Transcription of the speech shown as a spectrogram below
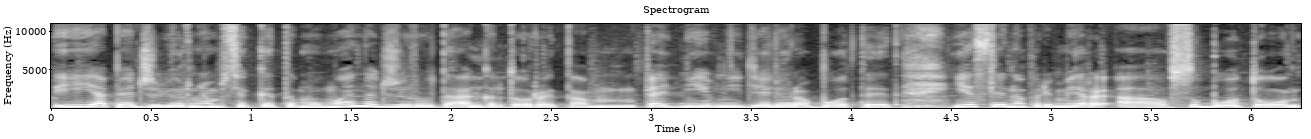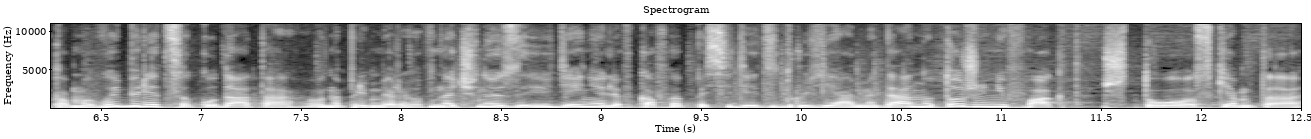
И опять же вернемся к этому менеджеру, да, который там пять дней в неделю работает. Если, например, а, в субботу он там и выберется куда-то, например, в ночное заведение или в кафе посидеть с друзьями, да, но тоже не факт, что с кем-то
